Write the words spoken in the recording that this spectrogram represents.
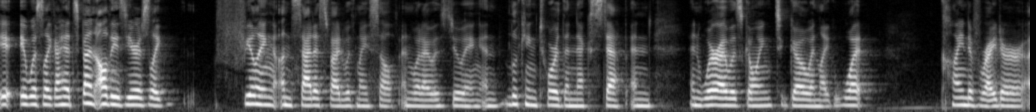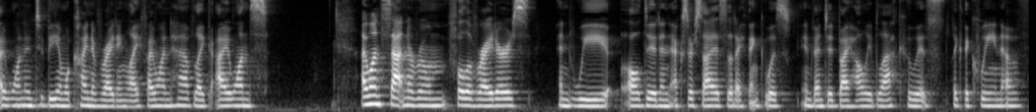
it, it was like I had spent all these years like feeling unsatisfied with myself and what I was doing and looking toward the next step and and where I was going to go and like what kind of writer I wanted to be and what kind of writing life I wanted to have. Like I once I once sat in a room full of writers and we all did an exercise that I think was invented by Holly Black who is like the queen of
